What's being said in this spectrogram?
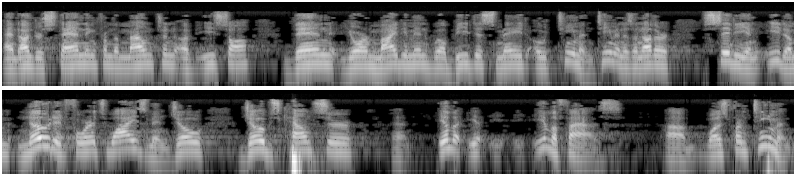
and understanding from the mountain of Esau? Then your mighty men will be dismayed, O Teman. Teman is another city in Edom, noted for its wise men. Job, Job's counselor, uh, Eliphaz, uh, was from Teman.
